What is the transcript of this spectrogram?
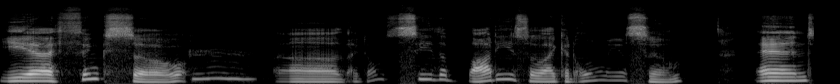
Yeah, I think so. Ah. Uh, I don't see the body, so I could only assume. And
